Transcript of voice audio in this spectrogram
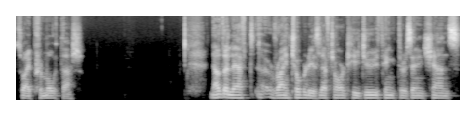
So I promote that. Now that left uh, Ryan Tubridy has left RTÉ, do you think there's any chance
